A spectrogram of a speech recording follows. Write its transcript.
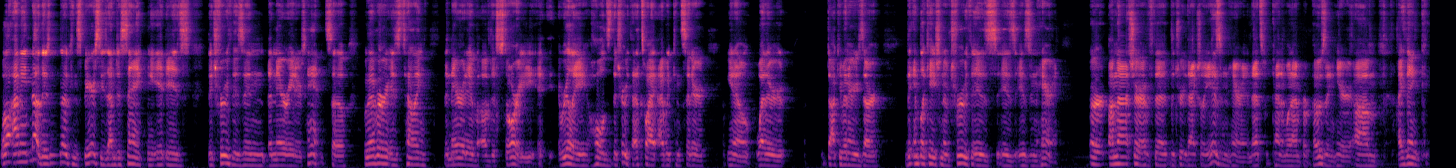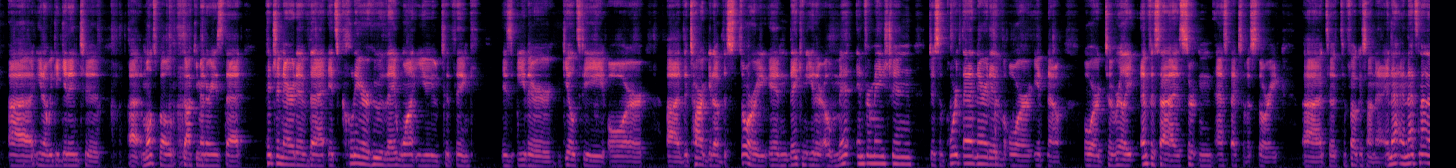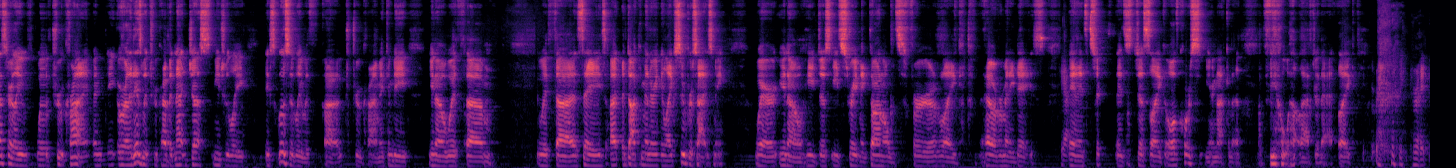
Well, I mean, no, there's no conspiracies. I'm just saying it is the truth is in the narrator's hand. So whoever is telling the narrative of the story it, it really holds the truth. That's why i would consider you know whether documentaries are the implication of truth is is is inherent. Or i'm not sure if the the truth actually is inherent. That's kind of what i'm proposing here. Um i think uh you know we could get into uh, multiple documentaries that pitch a narrative that it's clear who they want you to think is either guilty or uh, the target of the story, and they can either omit information to support that narrative, or you know, or to really emphasize certain aspects of a story uh, to to focus on that, and that and that's not necessarily with true crime, and or it is with true crime, but not just mutually exclusively with uh, true crime. It can be, you know, with um, with uh, say a, a documentary like Supersize Me, where you know he just eats straight McDonald's for like however many days. Yeah, and it's it's just like, oh, of course you're not gonna feel well after that. Like, right.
